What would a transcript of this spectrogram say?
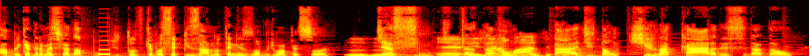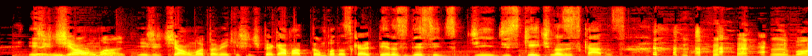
a brincadeira mais filha da puta de todos, que é você pisar no tênis novo de uma pessoa. Que assim, É, dá, dá era básico. vontade de dar um tiro na cara desse cidadão. E a É, gente tinha uma. E a gente tinha uma também que a gente pegava a tampa das carteiras e descia de, de, de skate nas escadas. Bom,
